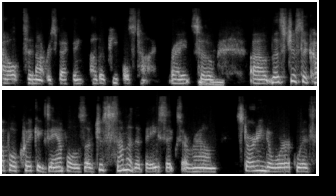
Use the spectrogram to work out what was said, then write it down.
out to not respecting other people's time, right? So mm-hmm. uh, that's just a couple quick examples of just some of the basics around starting to work with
